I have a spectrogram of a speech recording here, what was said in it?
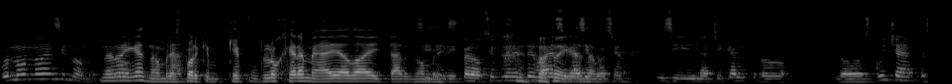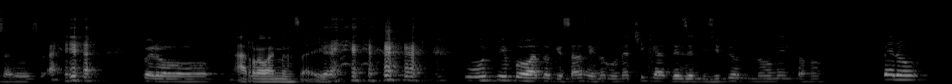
bueno, no decir nombres. No, no digas nombres, Ah. porque qué flojera me ha dado a editar Sí, sí, nombres. sí, pero simplemente No voy a decir la nombres. situación. Y si la chica que lo, lo escucha, pues saludos. pero Arróbanos ahí. hubo un tiempo, vato, que estaba saliendo con una chica. Desde el principio no me entonó. Pero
